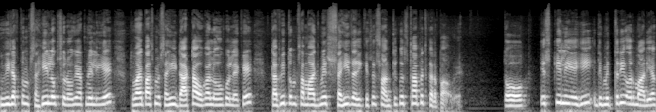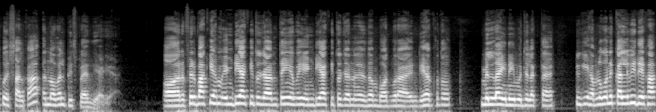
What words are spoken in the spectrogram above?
क्योंकि जब तुम सही लोग चुनोगे अपने लिए, तुम्हारे पास में सही डाटा होगा लोगों को लेके, तभी तुम समाज में सही तरीके से शांति को स्थापित कर पाओगे। तो इसके लिए ही दिमित्री और मारिया को इस साल का नोबेल पीस प्राइज दिया गया और फिर बाकी हम इंडिया की तो जानते ही हैं, भाई इंडिया की तो जर्नलिज्म बहुत बुरा है। इंडिया को तो मिलना ही नहीं मुझे लगता है, क्योंकि हम लोगों ने कल भी देखा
